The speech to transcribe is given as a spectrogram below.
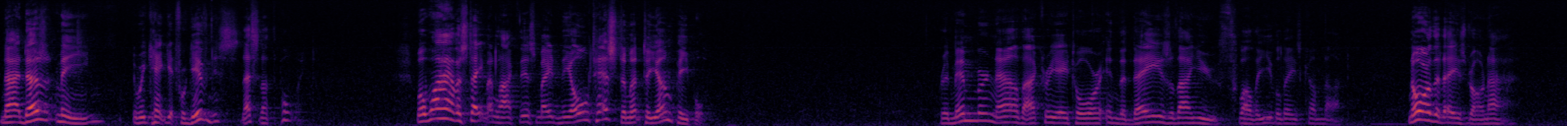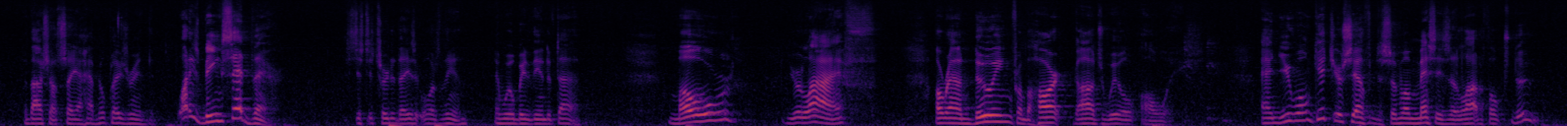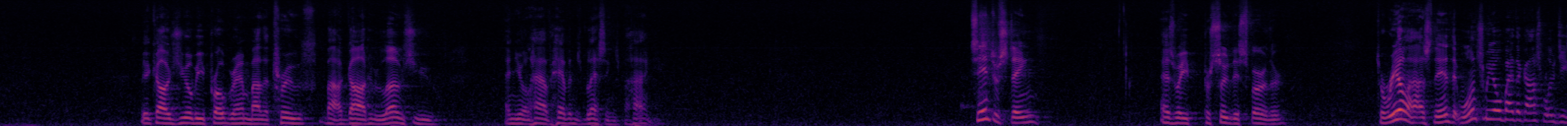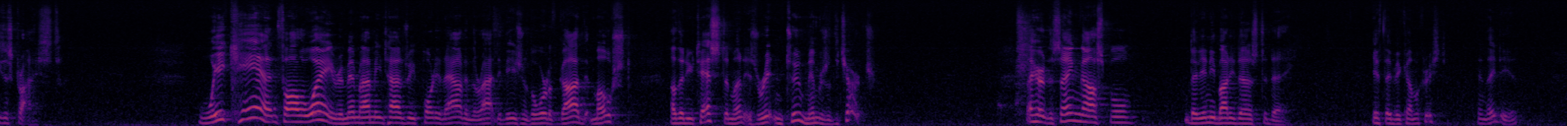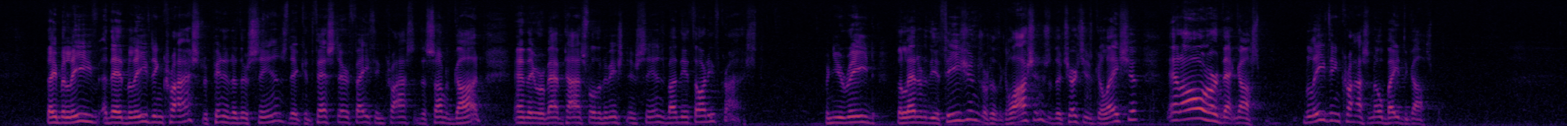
Now, it doesn't mean that we can't get forgiveness. That's not the point. Well, why have a statement like this made in the Old Testament to young people? Remember now thy Creator in the days of thy youth, while the evil days come not, nor the days draw nigh. And thou shalt say, I have no pleasure in them. What is being said there? It's just as true today as it was then, and will be to the end of time. Mold your life around doing from the heart God's will always. And you won't get yourself into some of the messes that a lot of folks do because you'll be programmed by the truth, by a God who loves you, and you'll have heaven's blessings behind you. It's interesting as we pursue this further to realize then that once we obey the gospel of Jesus Christ, we can fall away. Remember how many times we've pointed out in the right division of the Word of God that most of the New Testament is written to members of the church. They heard the same gospel that anybody does today if they become a Christian. And they did. They believe they had believed in Christ, repented of their sins, they confessed their faith in Christ, the Son of God, and they were baptized for the remission of sins by the authority of Christ. When you read the letter to the Ephesians or to the Colossians or the churches of Galatia, they had all heard that gospel believed in Christ and obeyed the gospel.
